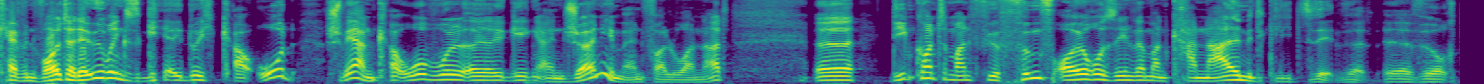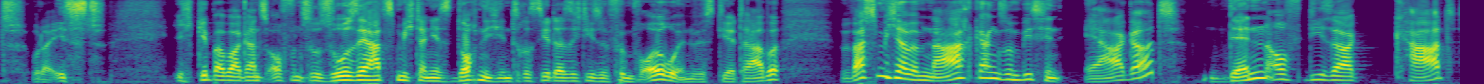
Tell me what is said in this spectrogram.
Kevin Wolter, der übrigens durch K.O., schweren K.O. wohl äh, gegen einen Journeyman verloren hat, äh, den konnte man für 5 Euro sehen, wenn man Kanalmitglied wird, äh, wird oder ist. Ich gebe aber ganz offen zu, so sehr hat es mich dann jetzt doch nicht interessiert, dass ich diese 5 Euro investiert habe. Was mich aber im Nachgang so ein bisschen ärgert, denn auf dieser Card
